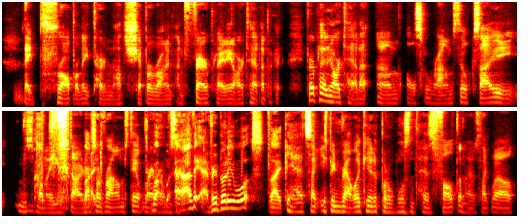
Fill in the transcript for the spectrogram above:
they properly turned that ship around. And fair play to Arteta, because, fair play to Arteta and also Ramsdale because I was one of these doubters Like- of Ramsdale where Well, was like, I think everybody was like, yeah, it's like he's been relegated, but it wasn't his fault. And I was like, well,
